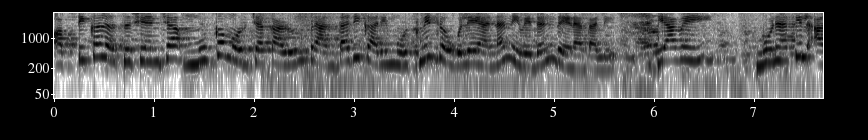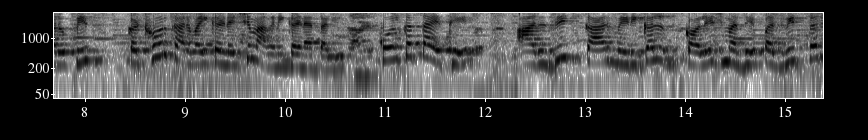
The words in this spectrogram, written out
optical असोसिएशनच्या मूक मोर्चा काढून प्रांताधिकारी मोसमी चौगुले यांना निवेदन देण्यात आले. यावेळी गुन्ह्यातील आरोपीस कठोर कारवाई करण्याची मागणी करण्यात आली. कोलकाता येथे आरजी कार मेडिकल कॉलेजमध्ये पदव्युत्तर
